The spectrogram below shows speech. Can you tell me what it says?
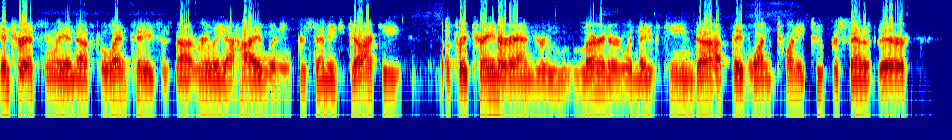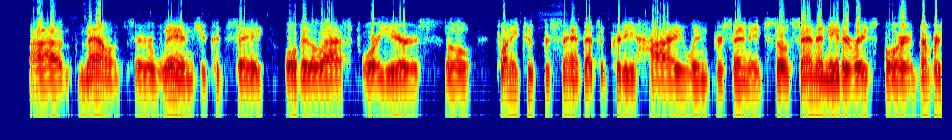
Interestingly enough, Fuentes is not really a high winning percentage jockey, but for trainer Andrew Lerner, when they've teamed up, they've won 22% of their uh, mounts or wins, you could say, over the last four years. So 22%, that's a pretty high win percentage. So Santa Anita, race four, number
